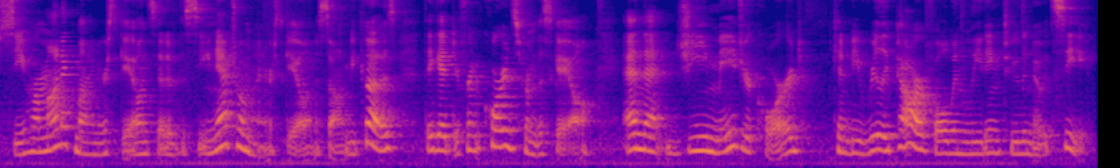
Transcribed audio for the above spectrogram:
C harmonic minor scale instead of the C natural minor scale in a song because they get different chords from the scale. And that G major chord can be really powerful when leading to the note C.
